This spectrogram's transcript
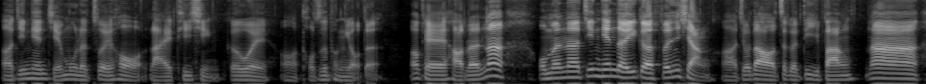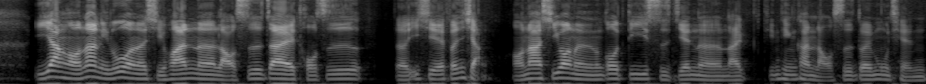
呃今天节目的最后来提醒各位哦投资朋友的。OK，好的，那我们呢今天的一个分享啊就到这个地方，那。一样哦，那你如果呢喜欢呢老师在投资的一些分享哦，那希望呢能够第一时间呢来听听看老师对目前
